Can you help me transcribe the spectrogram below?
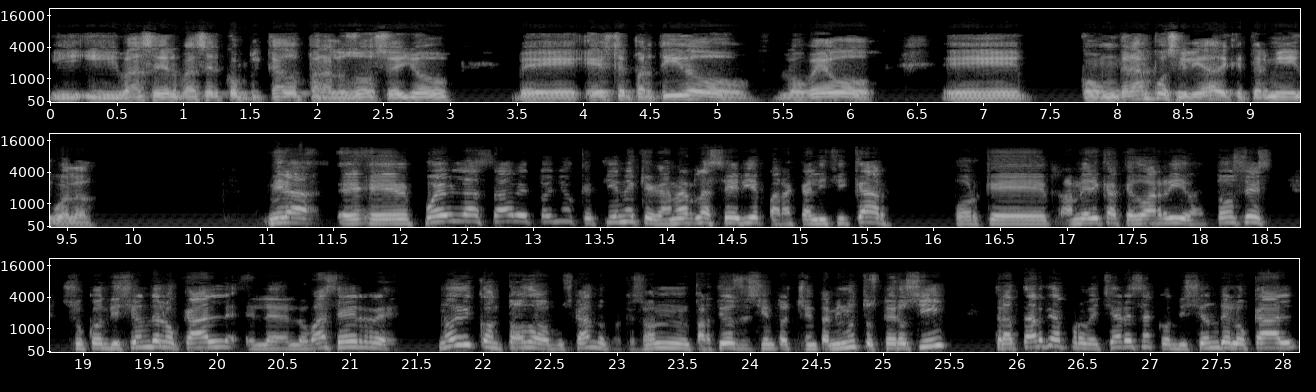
y, va a ser va a ser complicado para los dos. ¿eh? Yo eh, este partido lo veo eh, con gran posibilidad de que termine igualado. Mira, eh, Puebla sabe, Toño, que tiene que ganar la serie para calificar, porque América quedó arriba. Entonces, su condición de local lo va a hacer, no ir con todo buscando, porque son partidos de 180 minutos, pero sí tratar de aprovechar esa condición de local,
